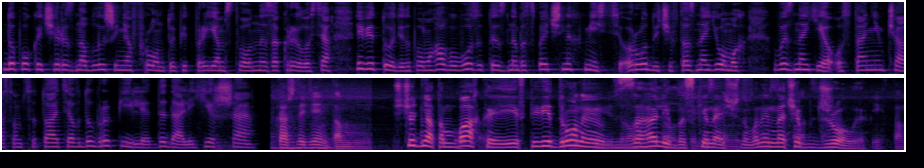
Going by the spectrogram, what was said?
допоки через наближення фронту підприємство не закрилося. І відтоді допомагав вивозити з небезпечних місць родичів та знайомих. Визнає, останнім часом ситуація в Добропіллі дедалі гірше. Каждый день там Щодня там бахкає, і FPV-дрони взагалі безкінечно. Вони наче бджоли. Их там,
